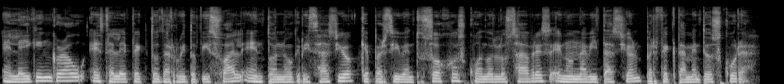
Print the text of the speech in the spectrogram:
El Eigengrau es el efecto de ruido visual en tono grisáceo que perciben tus ojos cuando los abres en una habitación perfectamente oscura.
